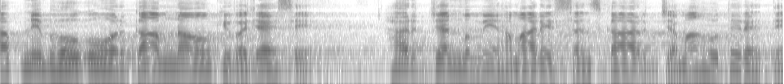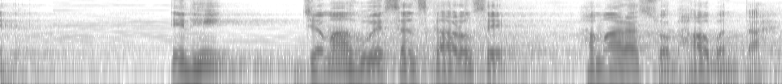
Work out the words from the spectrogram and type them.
अपने भोगों और कामनाओं की वजह से हर जन्म में हमारे संस्कार जमा होते रहते हैं। इन्हीं जमा हुए संस्कारों से हमारा स्वभाव बनता है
